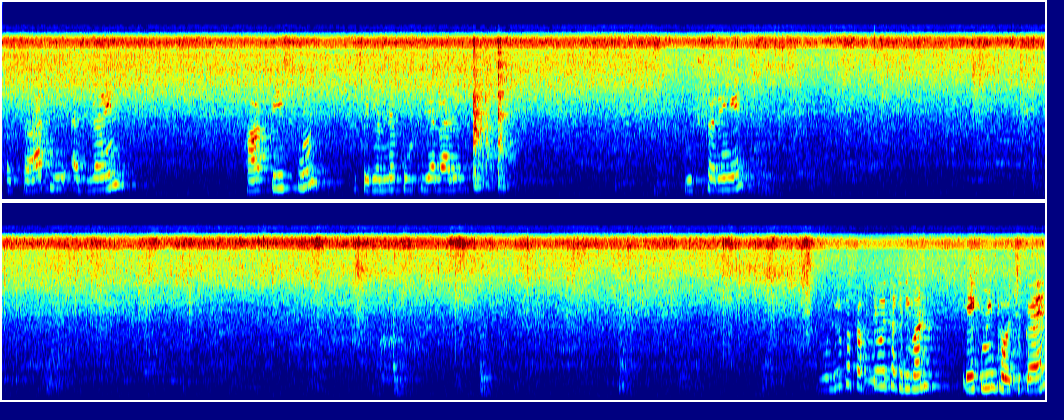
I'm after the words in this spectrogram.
और साथ ही अजवाइन, हाफ़ टी स्पून इसे भी हमने कूट लिया बारीक मिक्स करेंगे। मूलियों को पकते हुए तकरीबन एक मिनट हो चुका है।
